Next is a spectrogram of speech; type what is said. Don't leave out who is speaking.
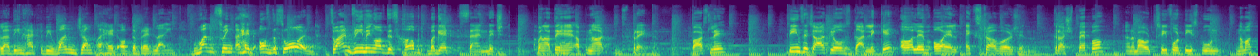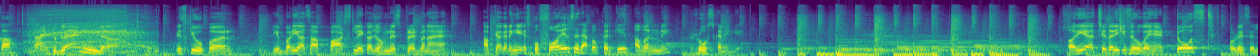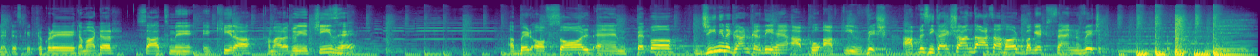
Speaker 1: Aladdin had to be one jump ahead of the bread line, one swing ahead of the sword. So I'm dreaming of this herbed baguette sandwich. बनाते हैं अपना spread. Parsley, तीन से चार cloves garlic के olive oil extra virgin crush pepper and about three four teaspoon नमक का time to blend इसके ऊपर ये बढ़िया सा पार्सले का जो हमने स्प्रेड बनाया है अब क्या करेंगे इसको फॉयल से रैप अप करके अवन में रोस्ट करेंगे। और ये अच्छे तरीके से हो गए हैं टोस्ट। थोड़े से लेटेस के टुकड़े, टमाटर, साथ में एक खीरा। हमारा जो ये चीज़ है a bit of salt and pepper genie ने ग्रांट कर दी है आपको आपकी विश। आपने सीखा एक शानदार सा हर्ब बगेट सैंडविच।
